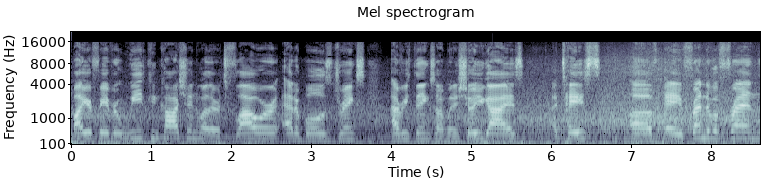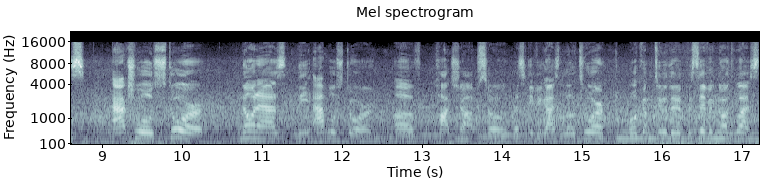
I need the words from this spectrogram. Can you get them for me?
buy your favorite weed concoction, whether it's flower, edibles, drinks, everything. So I'm gonna show you guys a taste of a friend of a friend's actual store known as the Apple Store of pot shops. So let's give you guys a little tour. Welcome to the Pacific Northwest.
